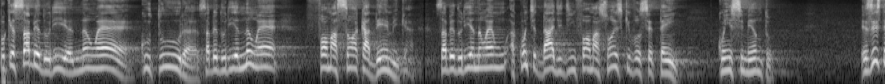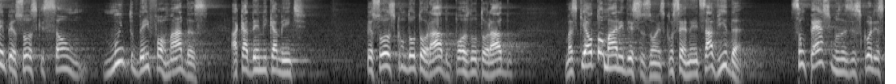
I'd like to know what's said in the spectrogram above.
porque sabedoria não é cultura, sabedoria não é formação acadêmica, sabedoria não é um, a quantidade de informações que você tem, conhecimento. Existem pessoas que são muito bem formadas academicamente, pessoas com doutorado, pós-doutorado, mas que ao tomarem decisões concernentes à vida, são péssimos nas escolhas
